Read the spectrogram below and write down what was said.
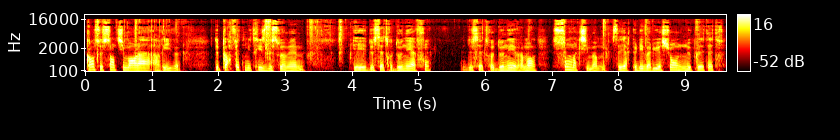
quand ce sentiment-là arrive, de parfaite maîtrise de soi-même et de s'être donné à fond, de s'être donné vraiment son maximum, c'est-à-dire que l'évaluation ne peut être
